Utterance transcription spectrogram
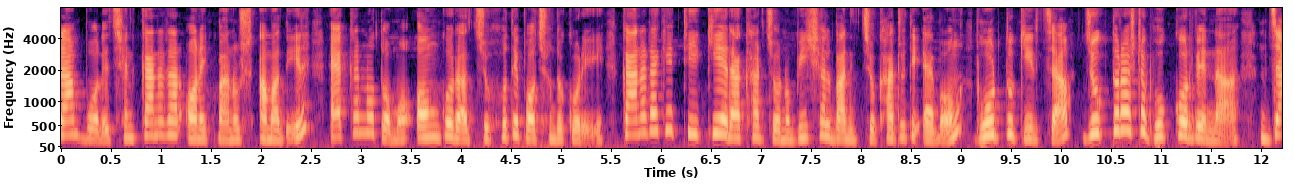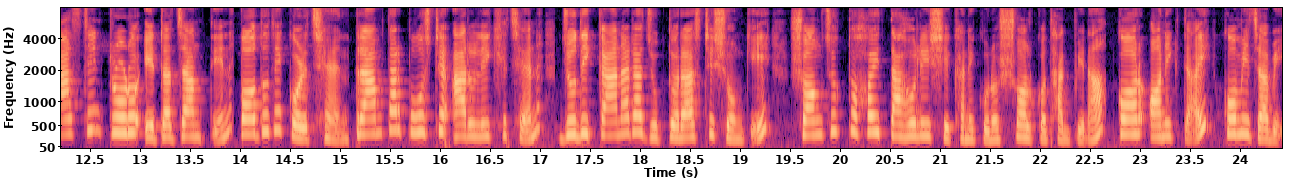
ট্রাম্প বলেছেন, কানাডার অনেক মানুষ আমাদের একান্নতম অঙ্গরাজ্য হতে পছন্দ করে। কানাডাকে টিকিয়ে রাখার জন্য বিশাল বাণিজ্য ঘাটতি এবং ভর্তুকির চাপ যুক্তরাষ্ট্র ভোগ করবেন না। জাস্টিন ট্রোডো এটা জানতেন, পদত্যাগ করেছেন। ট্রাম্প তার পোস্টে আরও লিখেছেন, যদি কানাডা যুক্তরাষ্ট্রের সঙ্গে সংযুক্ত হয়, তাহলে সেখানে কোনো শুল্ক থাকবে না। কর অনেকটাই কমে যাবে।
